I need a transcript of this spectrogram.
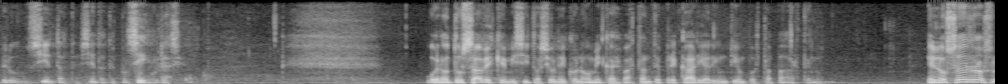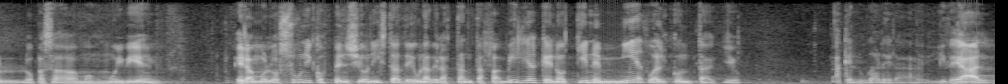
pero siéntate, siéntate, por Sí, favor. gracias. Bueno, tú sabes que mi situación económica es bastante precaria de un tiempo a esta parte, ¿no? En los cerros lo pasábamos muy bien. Éramos los únicos pensionistas de una de las tantas familias que no tienen miedo al contagio. Aquel lugar era ideal.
